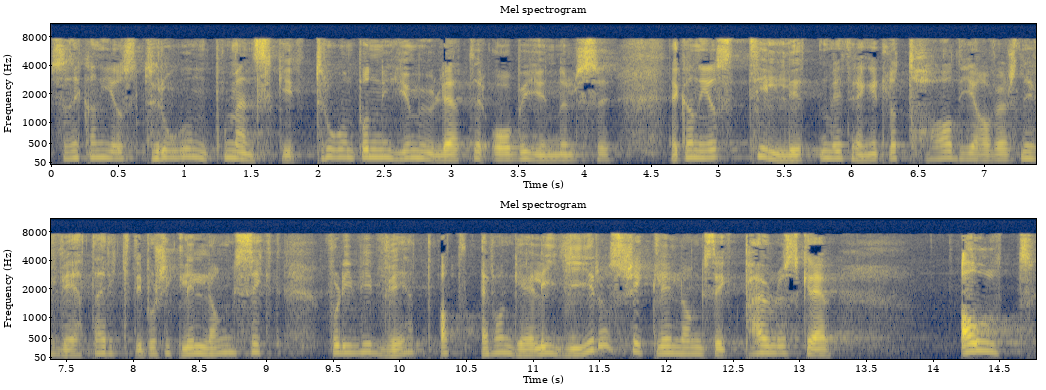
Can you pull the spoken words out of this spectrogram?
Så det kan gi oss troen på mennesker, troen på nye muligheter og begynnelser. Det kan gi oss tilliten vi trenger til å ta de avgjørelsene vi vet er riktig på skikkelig lang sikt. Fordi vi vet at evangeliet gir oss skikkelig lang sikt. Paulus skrev alt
